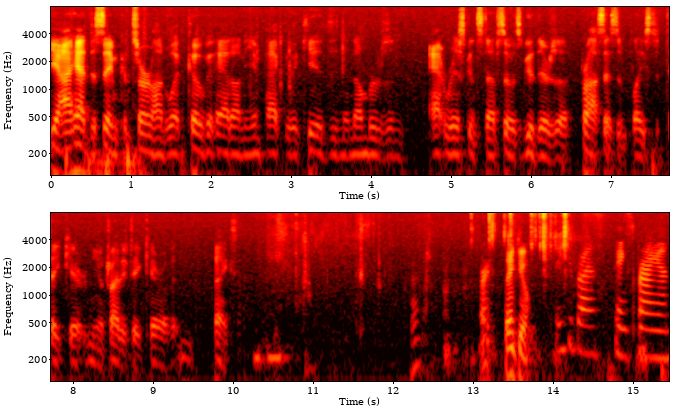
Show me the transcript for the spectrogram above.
Yeah, I had the same concern on what COVID had on the impact of the kids and the numbers and at risk and stuff, so it's good there's a process in place to take care, you know, try to take care of it. Thanks. Mm-hmm. All right, thank you. Thank you, Brian. Thanks, Brian.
